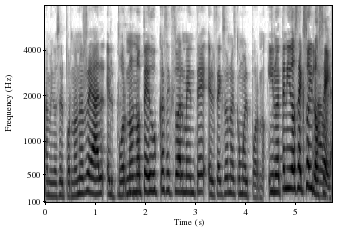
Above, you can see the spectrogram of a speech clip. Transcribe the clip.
amigos, el porno no es real, el porno no te educa sexualmente, el sexo no es como el porno. Y no he tenido sexo y lo sé.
